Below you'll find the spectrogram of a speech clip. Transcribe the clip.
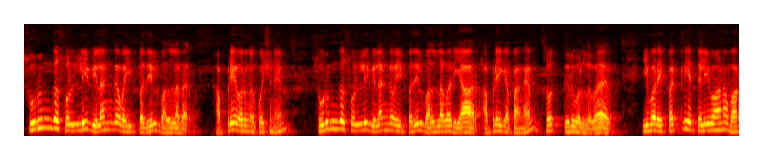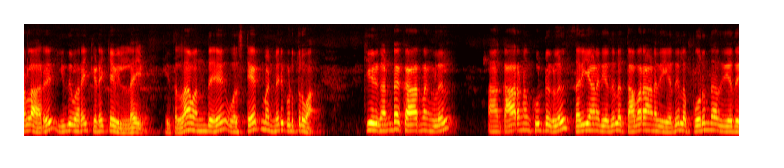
சுருங்க சொல்லி விளங்க வைப்பதில் வல்லவர். அப்படியே வருங்க கொஷினு சுருங்க சொல்லி விளங்க வைப்பதில் வல்லவர் யார்? அப்படியே கேட்பாங்க. ஸோ திருவள்ளுவர். இவரை பற்றிய தெளிவான வரலாறு இதுவரை கிடைக்கவில்லை. இதெல்லாம் வந்து ஒரு ஸ்டேட்மெண்ட் மாரி கொடுத்துருவான். கீழ்கண்ட காரணங்களில் காரணம் கூற்றுகளில் சரியானது எது இல்லை தவறானது எது இல்லை பொருந்தாதது எது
